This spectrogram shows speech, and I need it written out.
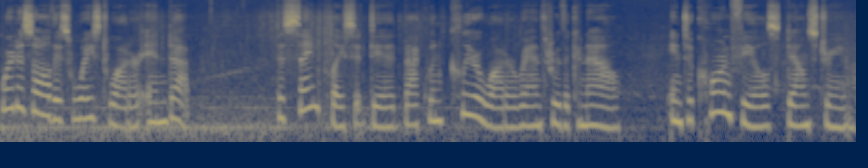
Where does all this wastewater end up? The same place it did back when clear water ran through the canal, into cornfields downstream.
